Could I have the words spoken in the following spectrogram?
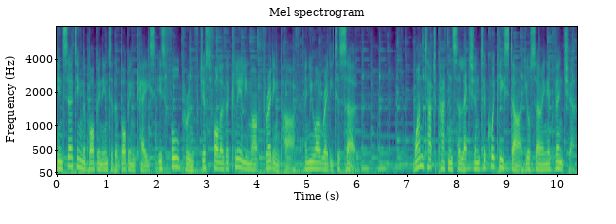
Inserting the bobbin into the bobbin case is foolproof just follow the clearly marked threading path and you are ready to sew. One-touch pattern selection to quickly start your sewing adventure.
